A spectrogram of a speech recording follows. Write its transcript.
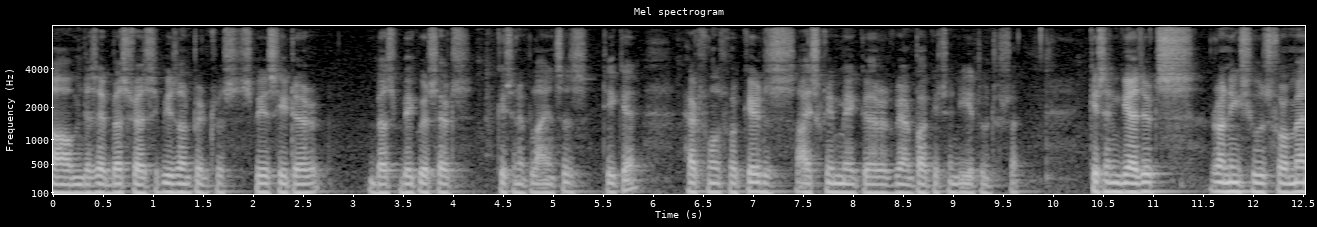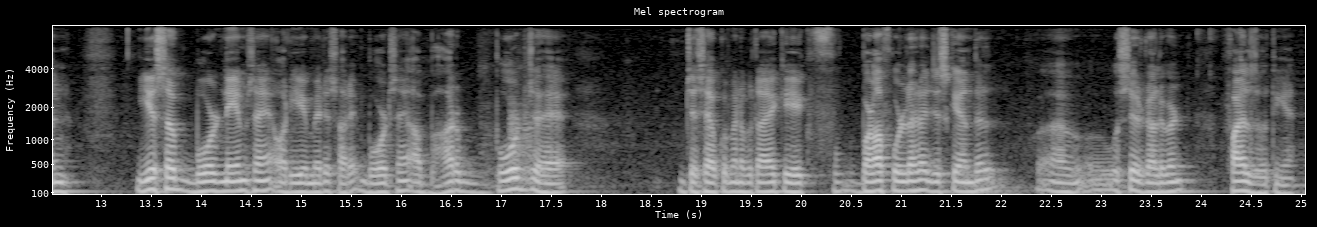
जैसे best recipes on Pinterest space heater best bakeware sets kitchen appliances ठीक है? Headphones for kids ice cream maker grandpa kitchen ये तो दूसरा। Kitchen gadgets running shoes for man ये सब बोर्ड नेम्स हैं और ये मेरे सारे बोर्ड्स हैं। अब हर बोर्ड जो है, जैसे आपको मैंने बताया कि एक बड़ा फोल्डर है जिसके अंदर उससे रेलिवेंट फाइल्स होती हैं।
